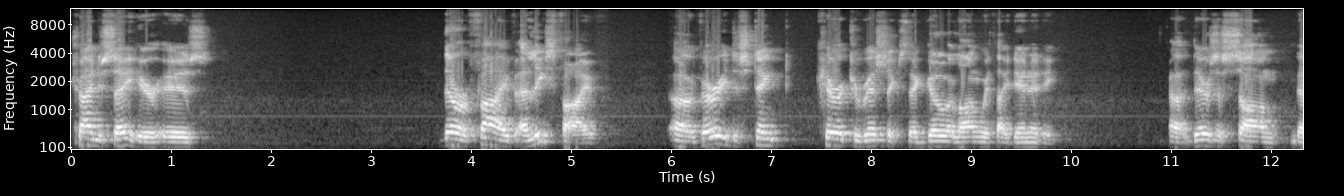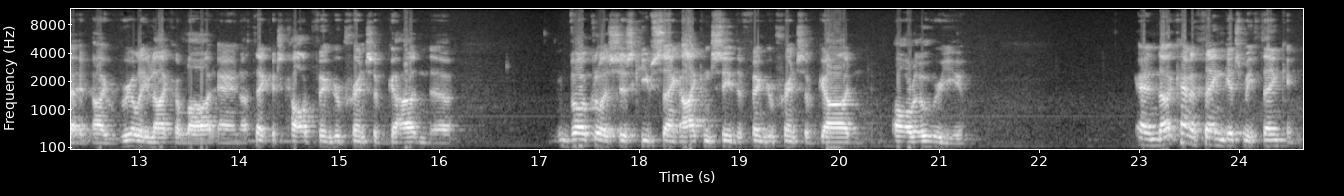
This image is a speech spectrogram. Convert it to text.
trying to say here is there are five, at least five, uh, very distinct characteristics that go along with identity. Uh, there's a song that I really like a lot, and I think it's called Fingerprints of God. And the vocalist just keeps saying, I can see the fingerprints of God all over you. And that kind of thing gets me thinking.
